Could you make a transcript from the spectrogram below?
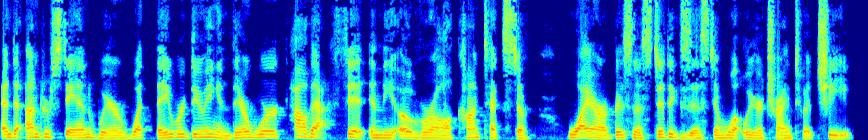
and to understand where what they were doing in their work, how that fit in the overall context of why our business did exist and what we were trying to achieve.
